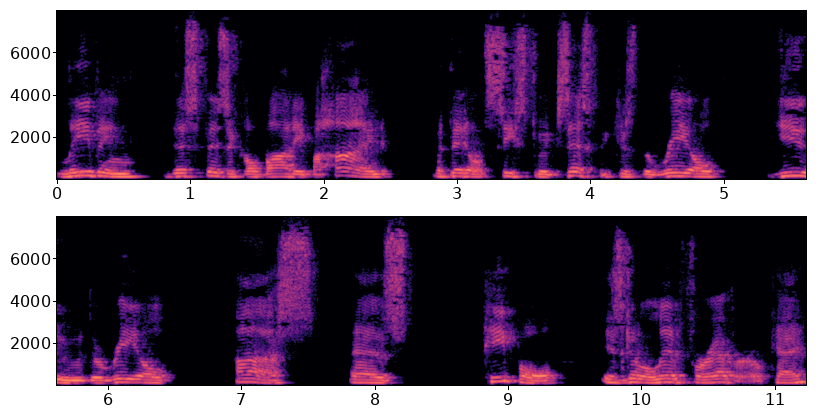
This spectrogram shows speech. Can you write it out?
leaving this physical body behind, but they don't cease to exist because the real you, the real us as people is going to live forever. Okay.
